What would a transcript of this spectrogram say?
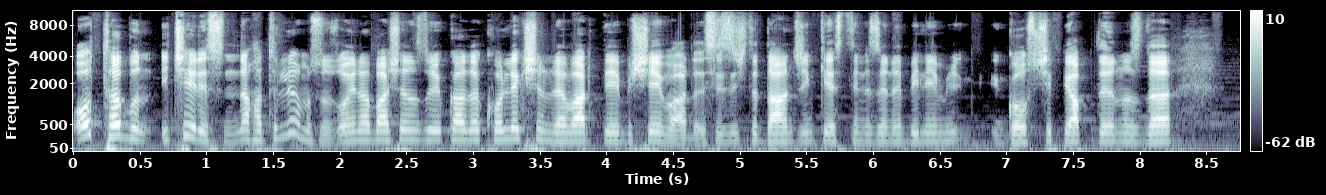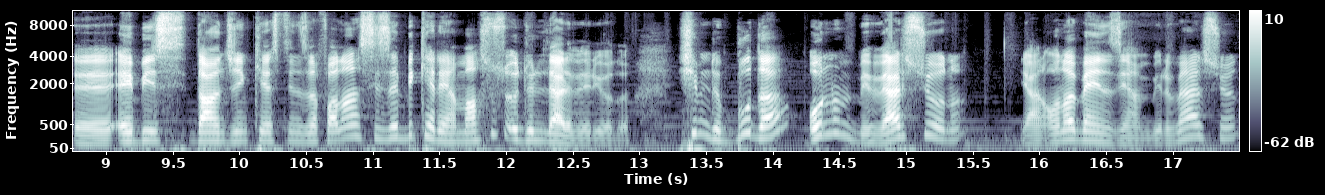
O tabın içerisinde hatırlıyor musunuz? Oyuna başladığınızda yukarıda Collection Reward diye bir şey vardı. Siz işte dungeon kestiğinizde ne bileyim Ghost Ship yaptığınızda e, Abyss Dungeon kestiğinizde falan size bir kereye mahsus ödüller veriyordu. Şimdi bu da onun bir versiyonu. Yani ona benzeyen bir versiyon.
